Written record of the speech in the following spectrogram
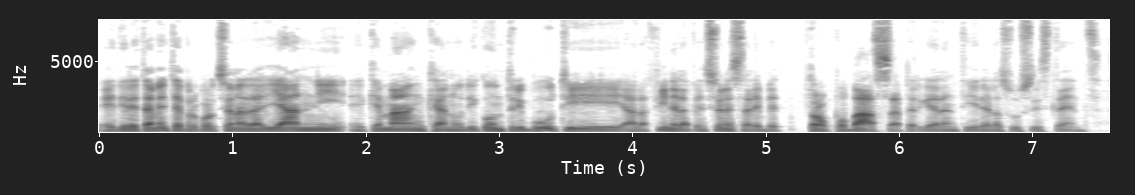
eh, direttamente proporzionale agli anni eh, che mancano di contributi, alla fine la pensione sarebbe troppo bassa per garantire la sussistenza.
